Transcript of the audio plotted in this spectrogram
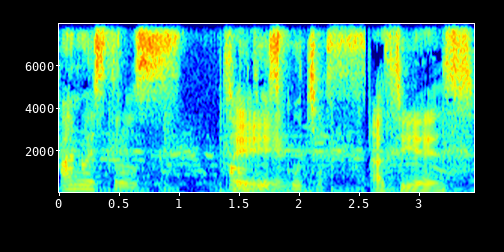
a nuestros sí, escuchas. Así es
